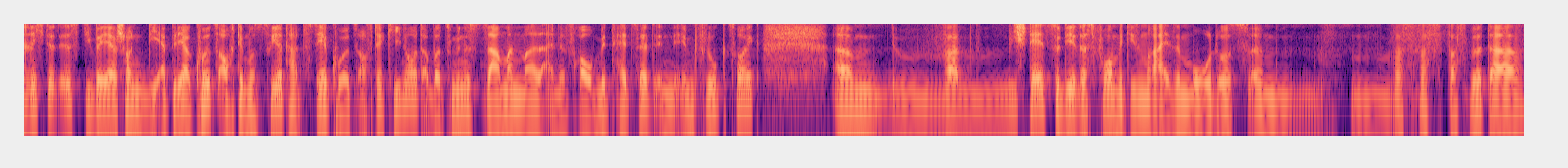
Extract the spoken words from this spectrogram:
gerichtet ist, die wir ja schon, die Apple ja kurz auch demonstriert hat, sehr kurz auf der Keynote, aber zumindest sah man mal eine Frau mit Headset in, im Flugzeug. Ähm, wie stellst du dir das vor mit diesem Reisemodus? Ähm, was, was, was wird da,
